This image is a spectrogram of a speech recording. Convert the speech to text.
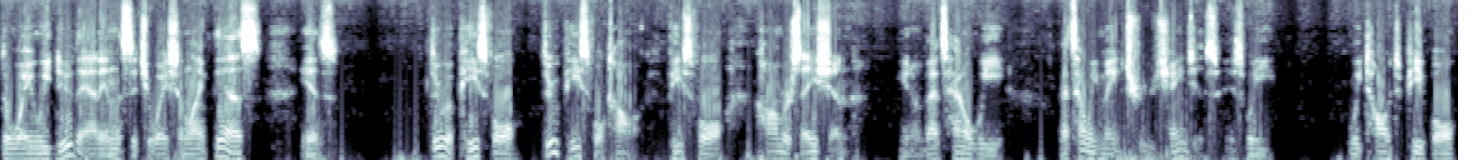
The way we do that in a situation like this is through a peaceful through peaceful talk peaceful conversation. You know, that's how we that's how we make true changes. Is we we talk to people,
